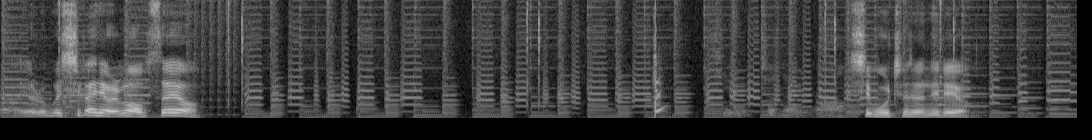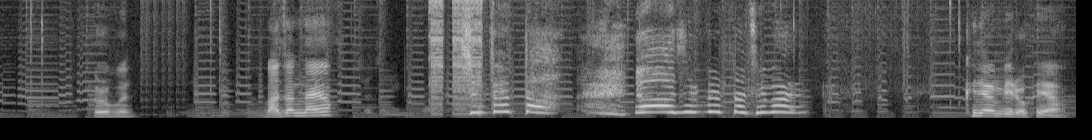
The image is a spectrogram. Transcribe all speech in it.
아, 여러분 시간이 얼마 없어요. 15초 전입니다. 15초 전이래요. 여러분 맞았나요? 10초 전입니다. 실패했다. 야 실패했다 제발. 그냥 밀어 그냥.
